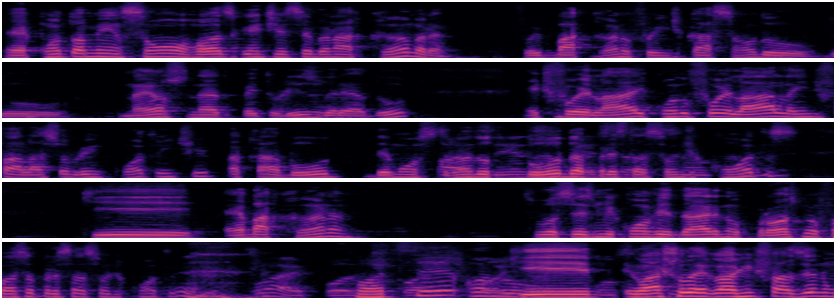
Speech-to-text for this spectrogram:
É, quanto à menção honrosa que a gente recebeu na Câmara, foi bacana, foi indicação do, do Nelson, né, do Peito Liso, vereador. A gente foi lá e quando foi lá, além de falar sobre o encontro, a gente acabou demonstrando Fazendo a toda a prestação de prestação contas, que é bacana. Se vocês me convidarem no próximo, eu faço a prestação de contas. aqui. Uai, pode, Pode ser, quando- Que com eu acho legal a gente fazer no,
